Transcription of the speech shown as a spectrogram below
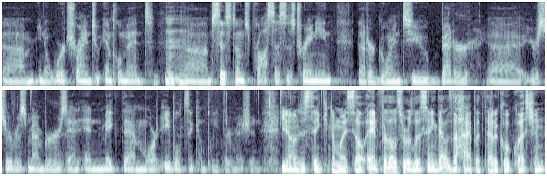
um, you know we're trying to implement mm-hmm. um, systems, processes, training that are going to better uh, your service members and, and make them more able to complete their mission. You know, I'm just thinking to myself, and for those who are listening, that was a hypothetical question,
